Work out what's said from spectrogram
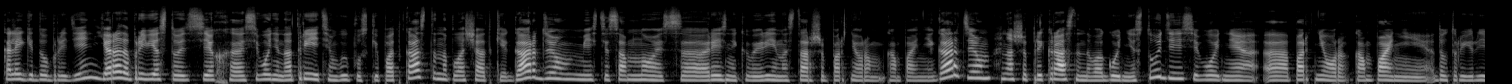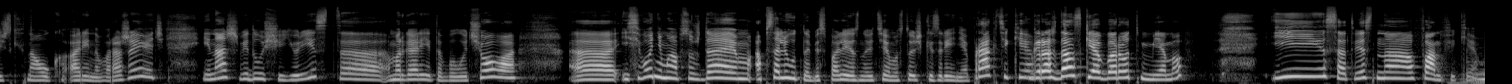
Коллеги, добрый день. Я рада приветствовать всех э, сегодня на третьем выпуске подкаста на площадке Guardium. Вместе со мной, с э, Резниковой Ириной, старшим партнером компании Guardium. В нашей прекрасной новогодней студии сегодня э, партнер компании доктор юридических наук Арина Ворожевич и наш ведущий юрист Маргарита Балучева. И сегодня мы обсуждаем абсолютно бесполезную тему с точки зрения практики – гражданский оборот мемов и, соответственно, фанфики.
